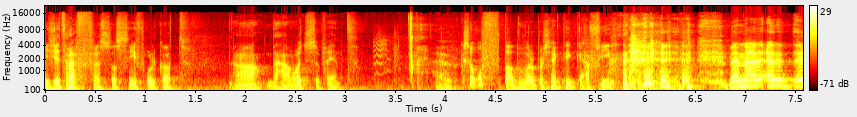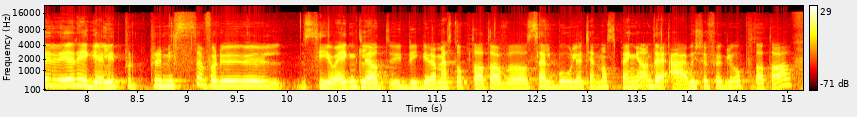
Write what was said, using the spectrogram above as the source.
ikke treffer, så sier folk at ja, det her var ikke så fint. Jeg hører ikke så ofte at våre prosjekter ikke er fine. Men jeg, reagerer litt på premisset, for du sier jo egentlig at utbyggere er mest opptatt av å selge bolig og tjene masse penger. Det er vi selvfølgelig opptatt av.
